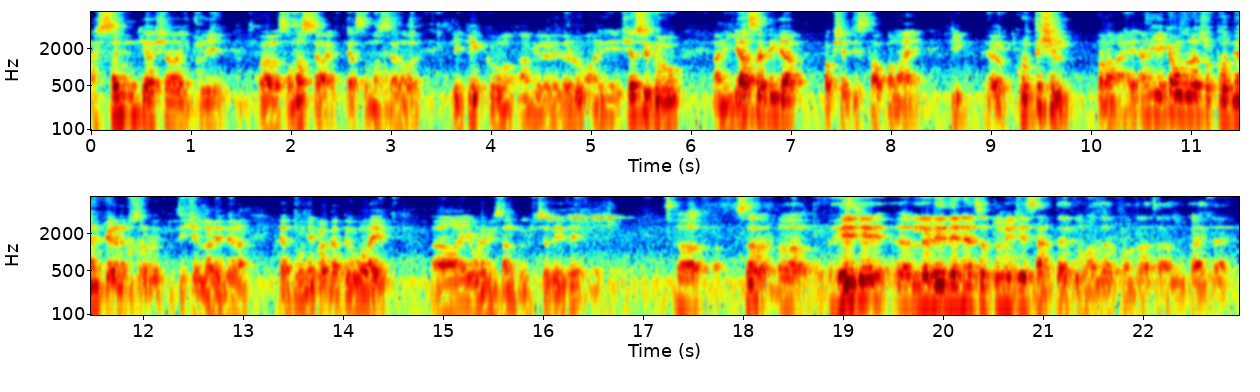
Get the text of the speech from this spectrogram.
असंख्य अशा इथे समस्या आहेत. त्या समस्यांवर एक एक करून आम्ही लढे लढू आणि यशस्वी करू. आणि यासाठी या पक्षाची स्थापना आहे. की कृतिशील पण आहे. आणि एका बाजूला तत्वज्ञान पेरणं दुसऱ्याकडे कृतीशील लढे देणं या दोन्ही प्रकार ते उभं राहील एवढं मी सांगू इच्छितो इथे. सर हे जे लढे देण्याचं तुम्ही जे सांगताय दोन हजार पंधराचा जो कायदा आहे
